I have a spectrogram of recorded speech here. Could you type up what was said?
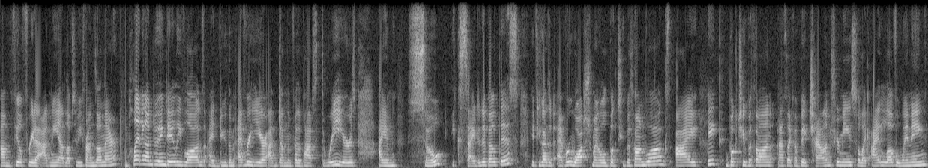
Um, feel free to add me. I'd love to be friends on there. I'm planning on doing daily vlogs. I do them every year. I've done them for the past three years. I am so excited about this. If you guys have ever watched my old booktubeathon vlogs, I take booktubeathon as like a big challenge for me. So like I love winning.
